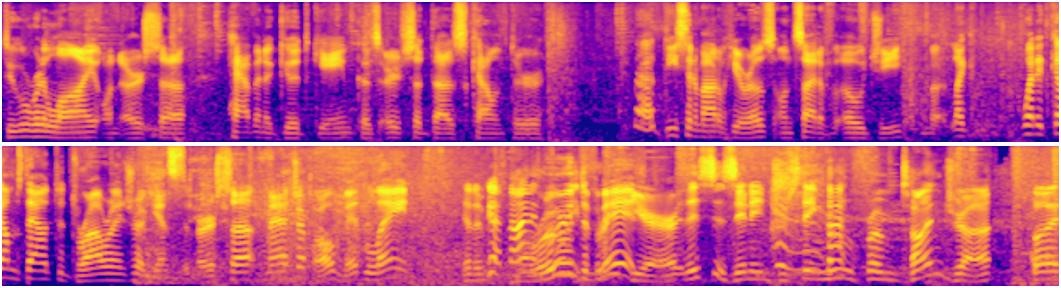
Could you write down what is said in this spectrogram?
do rely on Ursa having a good game because Ursa does counter a decent amount of heroes on side of OG. But, like, when it comes down to Drow Ranger against the Ursa matchup, oh, mid lane. Yeah, they've got 9 and Rude 33 mid. here. This is an interesting move from Tundra, but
